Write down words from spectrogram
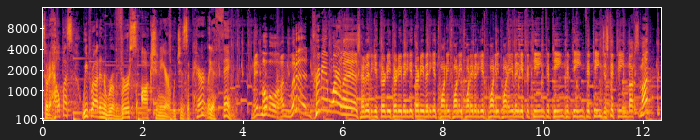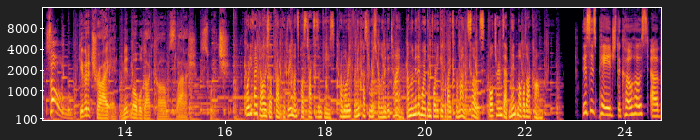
So to help us, we brought in a reverse auctioneer, which is apparently a thing. Mint Mobile unlimited premium wireless. Ready to get 30, 30, bit to get 30, bit to get 20, 20, 20, bit to get 20, 20, bit to get 15, 15, 15, 15 just 15 bucks a month. So, Give it a try at mintmobile.com/switch. slash $45 up front for 3 months plus taxes and fees. Promo rate for new customers for limited time. Unlimited more than 40 gigabytes per month slows. Full terms at mintmobile.com. This is Paige, the co-host of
